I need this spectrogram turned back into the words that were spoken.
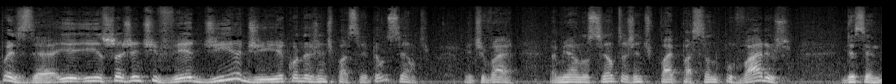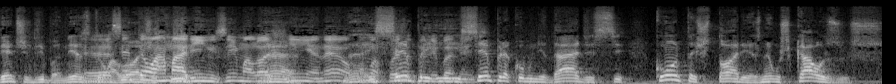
Pois é, e isso a gente vê dia a dia quando a gente passeia pelo centro. A gente vai caminhando no centro, a gente vai passando por vários descendentes libaneses, é, de uma sempre loja. Tem um armarinhozinho, uma lojinha, é, né? Alguma né? coisa e sempre, e sempre a comunidade se conta histórias, né? os causos.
